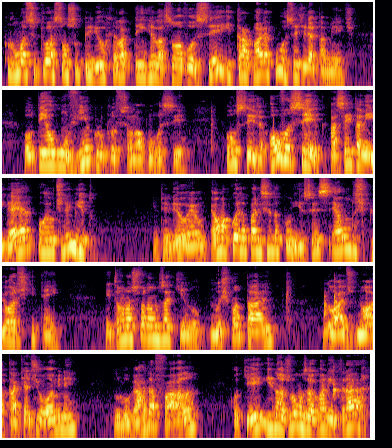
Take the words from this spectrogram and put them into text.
por uma situação superior que ela tem em relação a você e trabalha com você diretamente. Ou tem algum vínculo profissional com você. Ou seja, ou você aceita a minha ideia ou eu te limito. Entendeu? É, é uma coisa parecida com isso. Esse é um dos piores que tem. Então nós falamos aqui no, no espantalho, no, no ataque ad hominem, no lugar da fala, ok? E nós vamos agora entrar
